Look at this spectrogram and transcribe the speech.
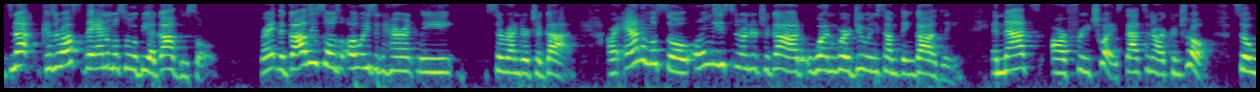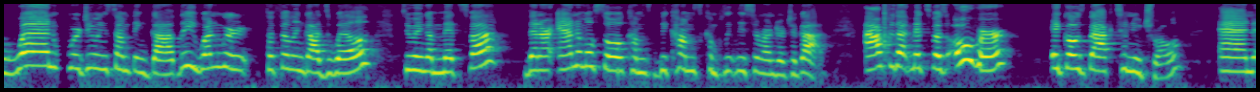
it's not because or else the animal soul would be a godly soul, right? The godly soul is always inherently surrender to God. Our animal soul only surrender to God when we're doing something godly. And that's our free choice. That's in our control. So when we're doing something godly, when we're fulfilling God's will, doing a mitzvah, then our animal soul comes becomes completely surrendered to God. After that mitzvah is over, it goes back to neutral. And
